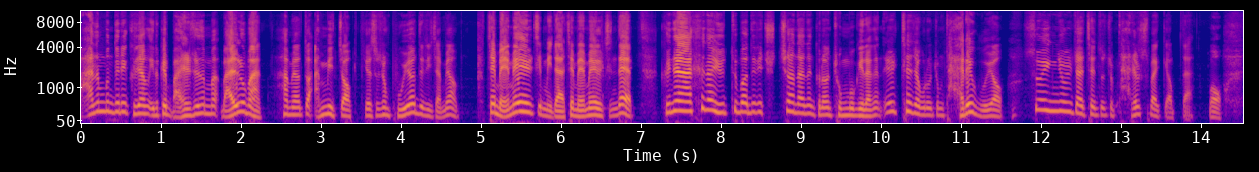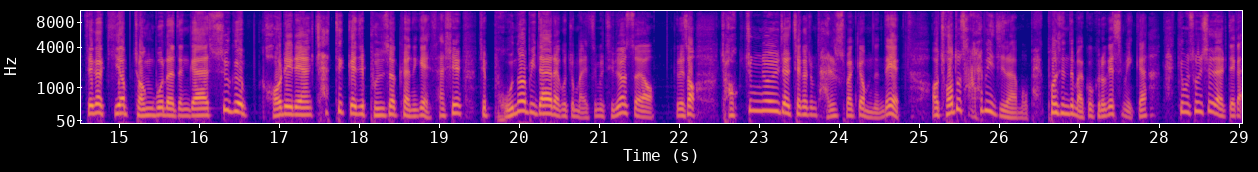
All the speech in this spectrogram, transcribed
많은 분들이 그냥 이렇게 말로만, 하면 또 안 믿죠. 그래서 좀 보여드리자면 제 매매일지입니다. 제 매매일지인데 그냥 흔한 유튜버들이 추천하는 그런 종목이랑은 일차적으로 좀 다르고요. 수익률 자체도 좀 다를 수밖에 없다. 뭐 제가 기업 정보라든가 수급, 거래량, 차트까지 분석하는 게 사실 제 본업이다라고 좀 말씀을 드렸어요. 그래서 적중률 자체가 좀 다를 수밖에 없는데 어, 저도 사람이지라 뭐 100% 맞고 그러겠습니까? 가끔은 손실 날 때가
